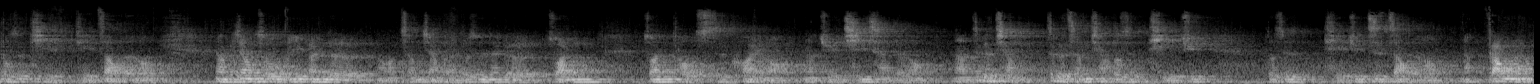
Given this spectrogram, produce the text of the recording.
都是铁铁造的哦。那不像说我们一般的啊城墙，可能都是那个砖砖头石块哦，那去砌成的哦。那这个墙，这个城墙都是铁去，都是铁去制造的哦。那高呢，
